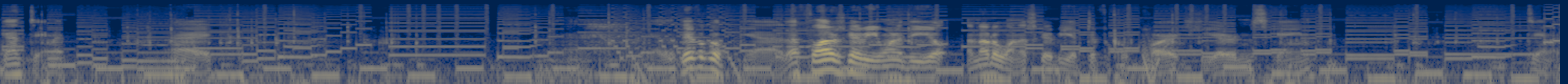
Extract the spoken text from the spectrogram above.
God damn it. Alright. Difficult... Yeah, that flower's gonna be one of the... Another one that's gonna be a difficult part here in this game. Damn it.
